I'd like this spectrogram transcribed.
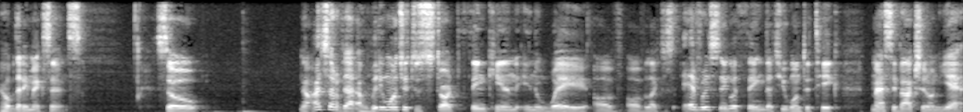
I hope that it makes sense. So, now outside of that, I really want you to start thinking in a way of, of like just every single thing that you want to take massive action on. Yeah,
